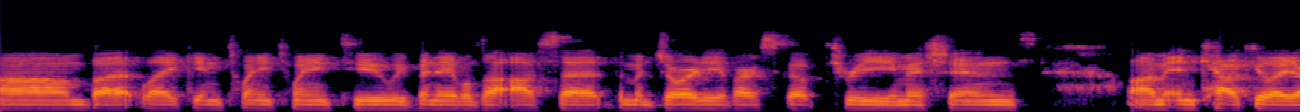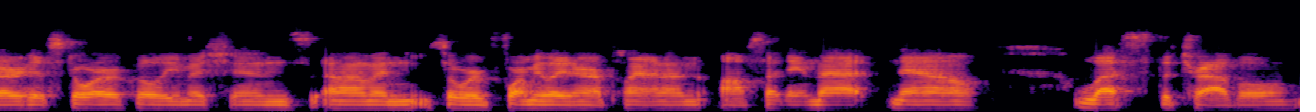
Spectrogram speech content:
Um, but like in 2022, we've been able to offset the majority of our scope three emissions um, and calculate our historical emissions. Um, and so we're formulating our plan on offsetting that now less the travel,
